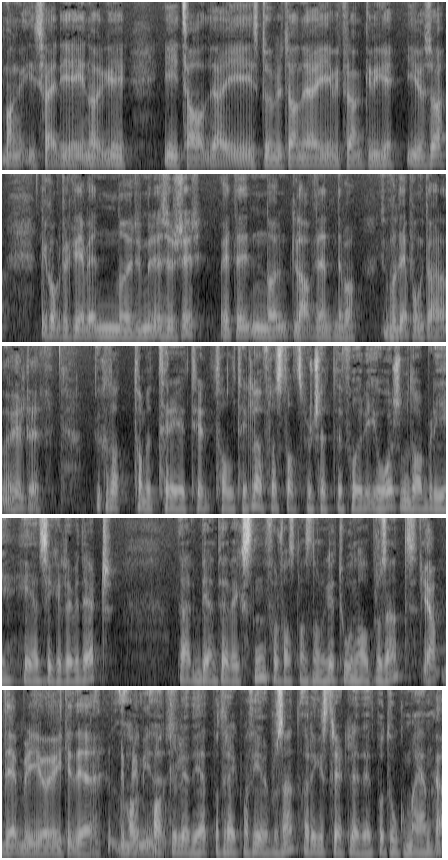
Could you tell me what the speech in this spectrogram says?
mange, i Sverige, i Norge, i Italia, i Storbritannia, i Frankrike, i USA, det kommer til å kreve enorme ressurser og et enormt lavt rentenivå. Så på det punktet har han jo helt rett. Du kan ta, med tre tall til da, fra statsbudsjettet for i år, som da blir helt sikkert revidert. Det er BNP-veksten for Fastlands-Norge 2,5% Ja, det blir jo ikke det. Det blir minus. AKU-ledighet på 3,4% og registrert ledighet på 2,1. Ja,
